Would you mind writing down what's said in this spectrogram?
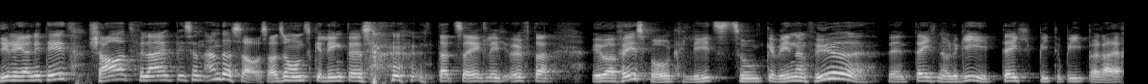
die Realität schaut vielleicht ein bisschen anders aus. Also uns gelingt es tatsächlich öfter über Facebook Leads zu gewinnen für den Technologie, Tech B2B-Bereich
